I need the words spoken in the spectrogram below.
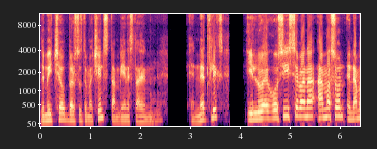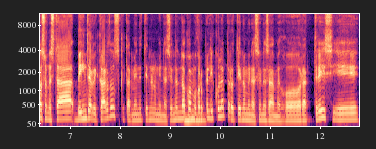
The Mitchell versus The Machines, también está en, en Netflix. Y luego sí se van a Amazon. En Amazon está Being de Ricardos, que también tiene nominaciones, no como mejor película, pero tiene nominaciones a mejor actriz y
